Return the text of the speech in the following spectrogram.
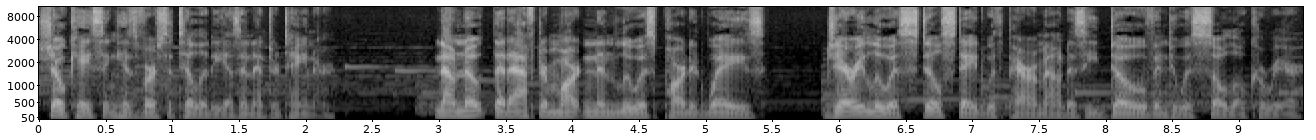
showcasing his versatility as an entertainer. Now note that after Martin and Lewis parted ways, Jerry Lewis still stayed with Paramount as he dove into his solo career.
